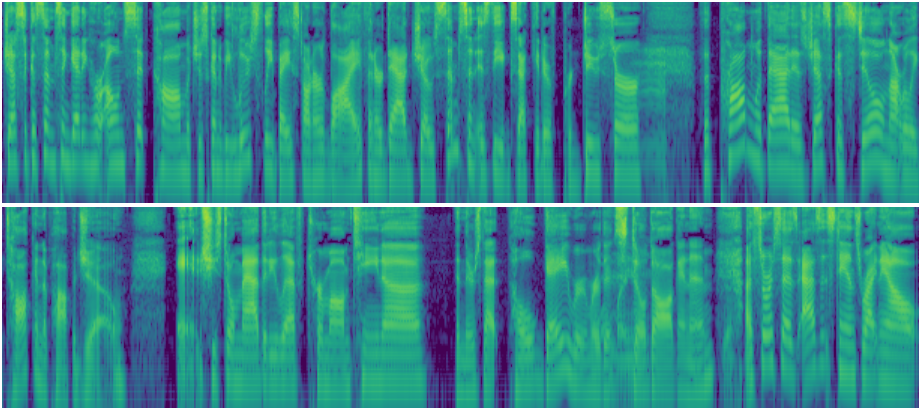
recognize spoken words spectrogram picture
Jessica Simpson getting her own sitcom, which is going to be loosely based on her life. And her dad, Joe Simpson, is the executive producer. The problem with that is Jessica's still not really talking to Papa Joe. And she's still mad that he left her mom, Tina. And there's that whole gay rumor that's still dogging him. A source says, as it stands right now,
